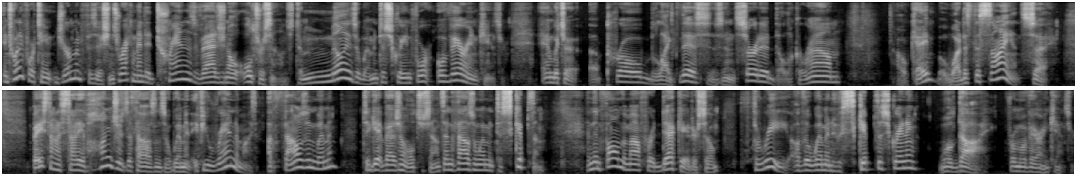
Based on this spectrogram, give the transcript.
in 2014, German physicians recommended transvaginal ultrasounds to millions of women to screen for ovarian cancer, in which a, a probe like this is inserted, they'll look around. OK, but what does the science say? Based on a study of hundreds of thousands of women, if you randomize 1,000 women to get vaginal ultrasounds and 1,000 women to skip them, and then follow them out for a decade or so, three of the women who skip the screening will die from ovarian cancer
